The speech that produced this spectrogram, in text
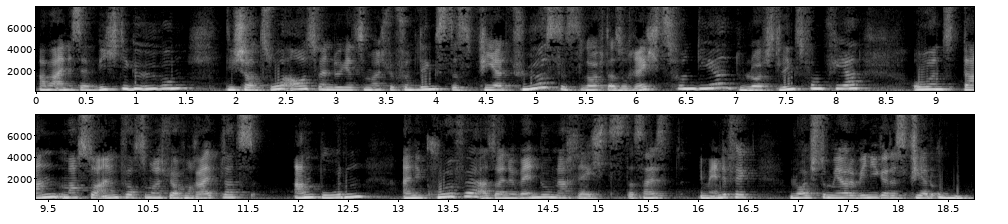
aber eine sehr wichtige Übung. Die schaut so aus, wenn du jetzt zum Beispiel von links das Pferd führst, das läuft also rechts von dir, du läufst links vom Pferd und dann machst du einfach zum Beispiel auf dem Reitplatz am Boden eine Kurve, also eine Wendung nach rechts. Das heißt, im Endeffekt läufst du mehr oder weniger das Pferd um.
